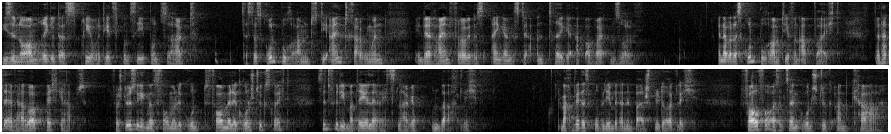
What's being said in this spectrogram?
Diese Norm regelt das Prioritätsprinzip und sagt, dass das Grundbuchamt die Eintragungen in der Reihenfolge des Eingangs der Anträge abarbeiten soll. Wenn aber das Grundbuchamt hiervon abweicht, dann hat der Erwerber Pech gehabt. Verstöße gegen das formelle, Grund, formelle Grundstücksrecht sind für die materielle Rechtslage unbeachtlich. Machen wir das Problem mit einem Beispiel deutlich. V veräußert sein Grundstück an K.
